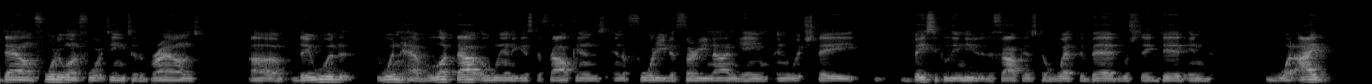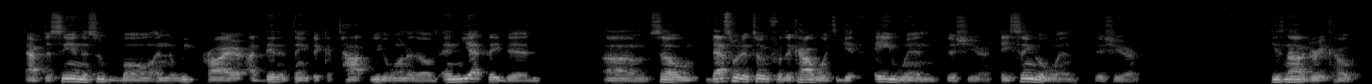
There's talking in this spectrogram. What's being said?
down 41 14 to the Browns. Uh, they would wouldn't have lucked out a win against the Falcons in a 40 to 39 game in which they basically needed the Falcons to wet the bed, which they did in what I after seeing the Super Bowl and the week prior, I didn't think they could top either one of those, and yet they did. Um, so that's what it took for the Cowboys to get a win this year, a single win this year. He's not a great coach.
